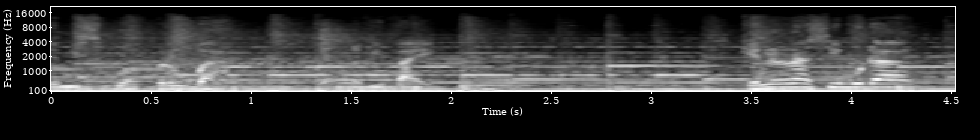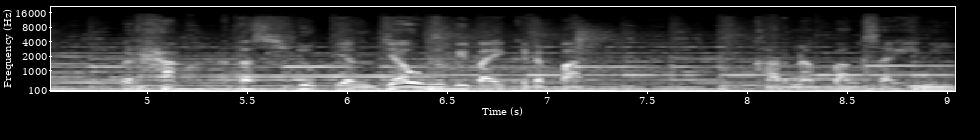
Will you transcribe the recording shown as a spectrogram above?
demi sebuah perubahan yang lebih baik. Generasi muda berhak atas hidup yang jauh lebih baik ke depan karena bangsa ini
